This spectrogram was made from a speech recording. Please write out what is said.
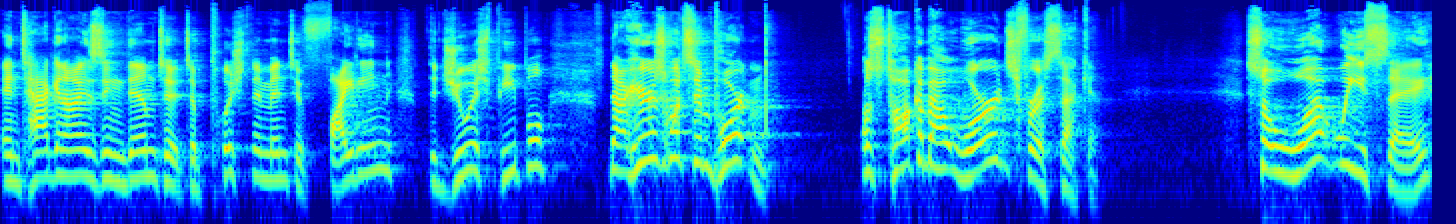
antagonizing them to, to push them into fighting the Jewish people. Now, here's what's important Let's talk about words for a second. So, what we say,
